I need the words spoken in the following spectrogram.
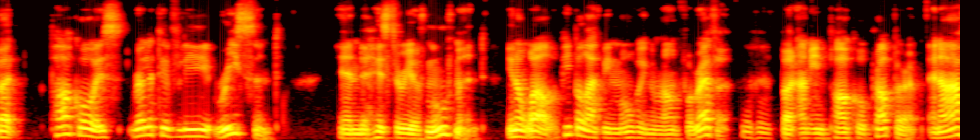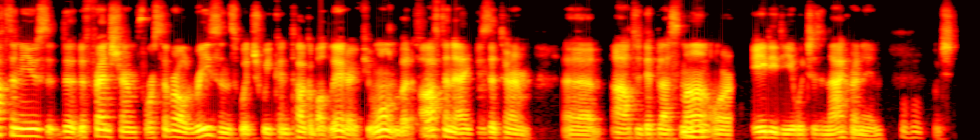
But parkour is relatively recent in the history of movement you know well people have been moving around forever mm-hmm. but i mean parkour proper and i often use the, the french term for several reasons which we can talk about later if you want but sure. often i use the term uh, art du déplacement mm-hmm. or ADD, which is an acronym, mm-hmm. which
